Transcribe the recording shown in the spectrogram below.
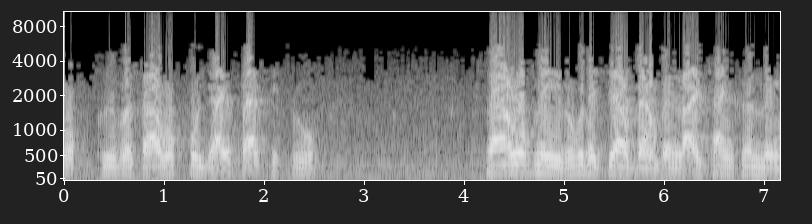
วกคือภาษาวกผู้ใหญ่แปดสิบรูป สาวกนี้พระพุทธเจ้าแบ่งเป็นหลายชั้นคือหนึ่ง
